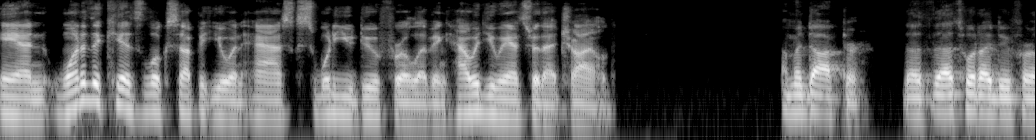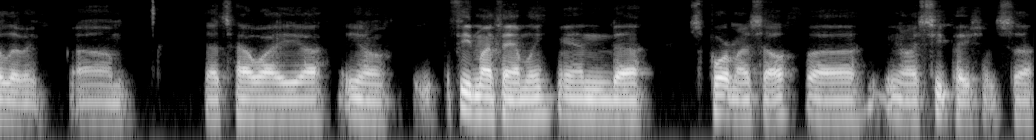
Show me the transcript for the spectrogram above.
And one of the kids looks up at you and asks, What do you do for a living? How would you answer that child? I'm a doctor. That, that's what I do for a living. Um, that's how I, uh, you know, feed my family and uh, support myself. Uh, you know, I see patients. Uh,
